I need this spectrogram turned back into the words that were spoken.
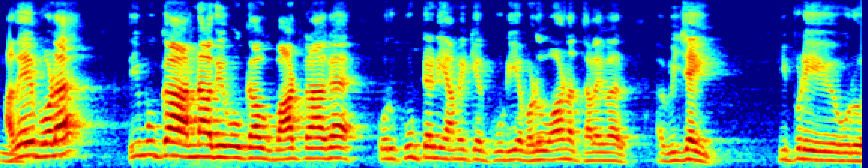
அதே போல் திமுக அதிமுகவுக்கு மாற்றாக ஒரு கூட்டணி அமைக்கக்கூடிய வலுவான தலைவர் விஜய். இப்படி ஒரு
